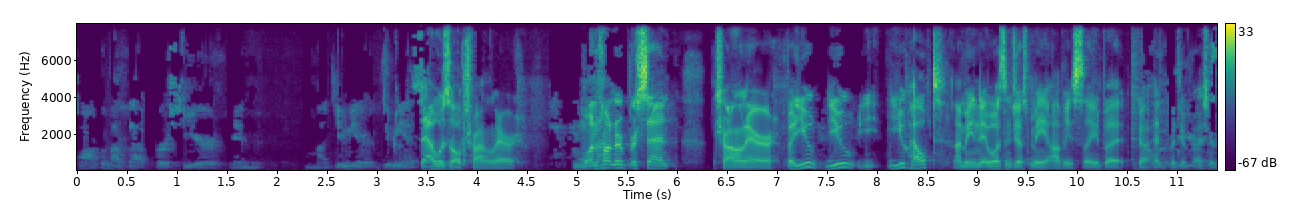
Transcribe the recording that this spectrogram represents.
talk about that first year and uh, give me a give me a That was all trial and error. One hundred percent trial and error. But you, you, you helped. I mean, it wasn't just me, obviously. But go ahead with from your question.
